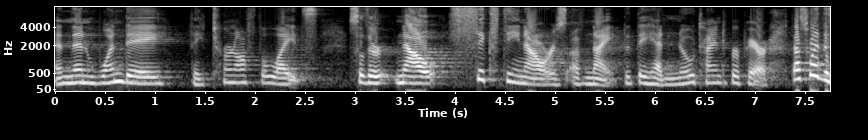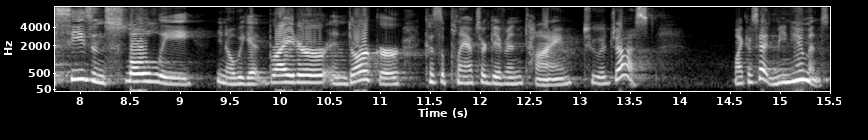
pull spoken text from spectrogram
And then one day they turn off the lights. So they're now 16 hours of night that they had no time to prepare. That's why the seasons slowly, you know, we get brighter and darker because the plants are given time to adjust. Like I said, mean humans.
